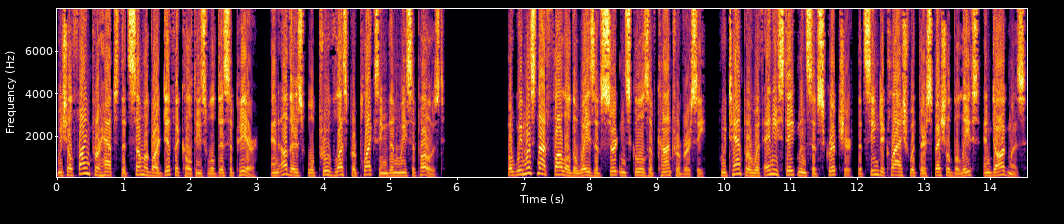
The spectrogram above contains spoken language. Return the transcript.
we shall find perhaps that some of our difficulties will disappear, and others will prove less perplexing than we supposed. But we must not follow the ways of certain schools of controversy, who tamper with any statements of Scripture that seem to clash with their special beliefs and dogmas.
